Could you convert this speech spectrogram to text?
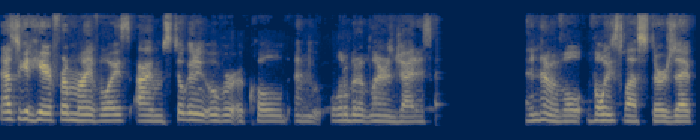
As you can hear from my voice, I'm still getting over a cold and a little bit of laryngitis. I didn't have a vo- voice last Thursday,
